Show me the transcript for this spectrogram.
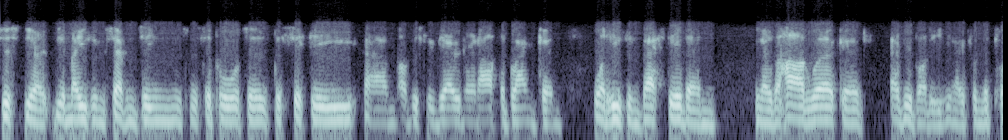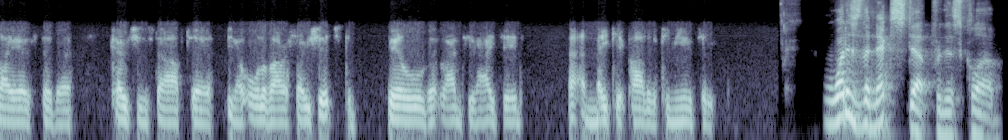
just, you know, the amazing 17s, the supporters, the city, um, obviously the owner and Arthur Blank and what he's invested and, you know, the hard work of everybody, you know, from the players to the coaching staff to, you know, all of our associates to build Atlanta United and make it part of the community. What is the next step for this club,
